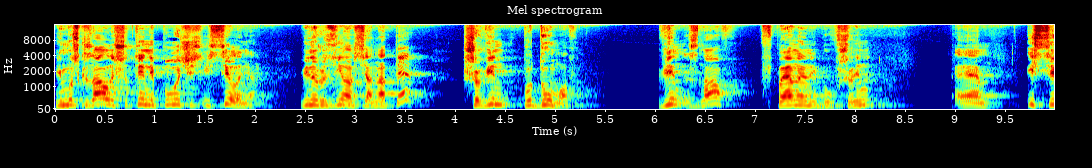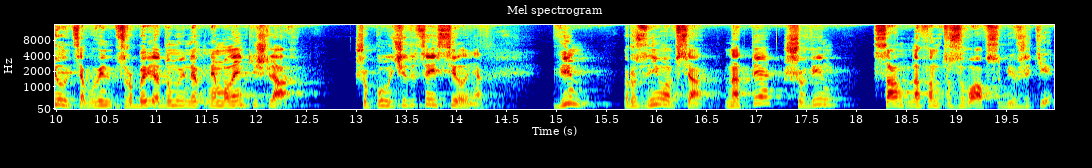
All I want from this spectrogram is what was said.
йому сказали, що ти не получиш ісцілення. Він розгнівався на те, що він подумав. Він знав, впевнений був, що він е, ісцілиться, бо він зробив, я думаю, немаленький шлях, щоб отримати це ісцілення. Він розгнівався на те, що він сам нафантазував собі в житті.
